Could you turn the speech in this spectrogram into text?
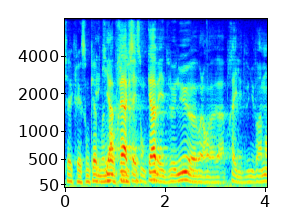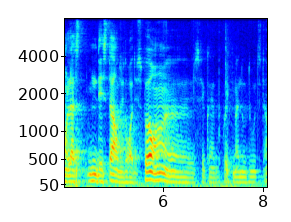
qui a créé son cab et qui après a créé son cab et est devenu, voilà, après il est devenu vraiment une des stars du droit du sport. Hein, il se fait connaître beaucoup avec Manoudou, etc.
